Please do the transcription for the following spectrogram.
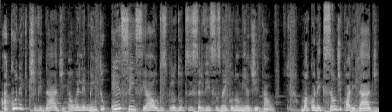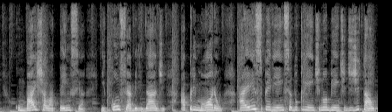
A conectividade é um elemento essencial dos produtos e serviços na economia digital. Uma conexão de qualidade, com baixa latência e confiabilidade aprimoram a experiência do cliente no ambiente digital.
